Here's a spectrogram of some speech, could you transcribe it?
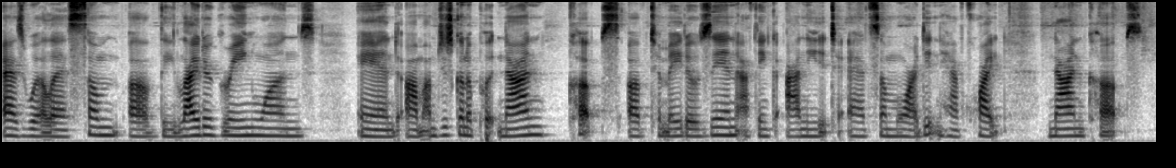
as well as some of the lighter green ones. And um, I'm just going to put nine cups of tomatoes in. I think I needed to add some more. I didn't have quite nine cups.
